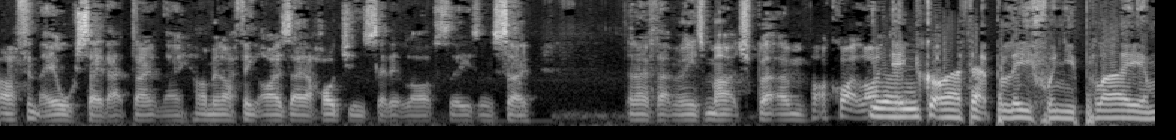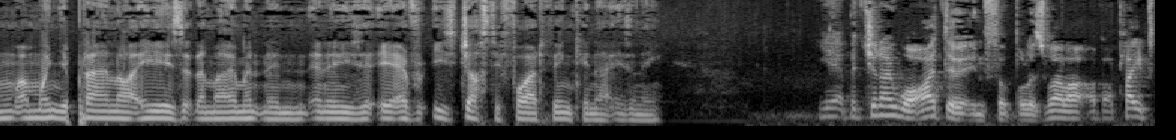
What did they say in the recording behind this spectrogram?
I think they all say that, don't they? I mean, I think Isaiah Hodgins said it last season, so don't know if that means much, but um, I quite like. Yeah, it. you've got to have that belief when you play, and, and when you're playing like he is at the moment, and, and he's he's justified thinking that, isn't he? Yeah, but you know what? I do it in football as well. I, I played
